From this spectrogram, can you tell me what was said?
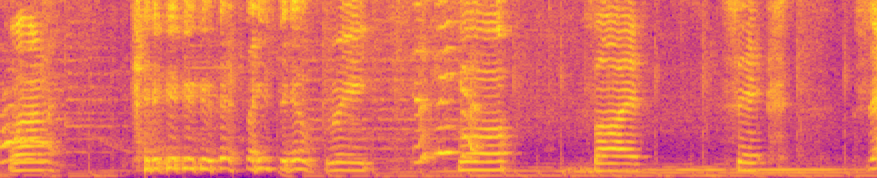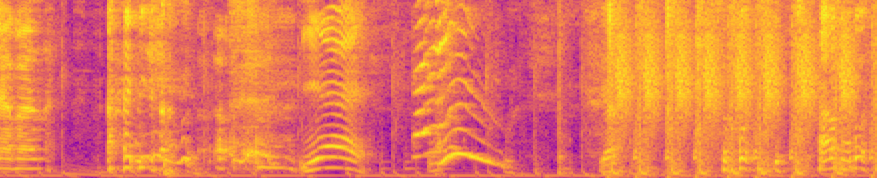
Ah. One, two, stay still. Three, Just Luca. four, five, six, seven, yes. Woo. Yeah. How, what,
